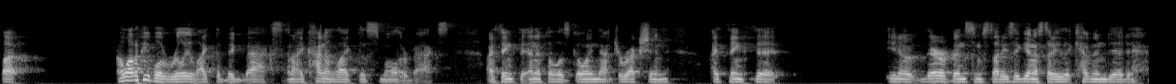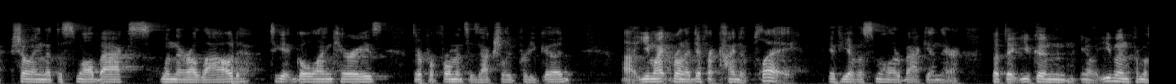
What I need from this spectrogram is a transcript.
but a lot of people really like the big backs, and I kind of like the smaller backs. I think the NFL is going that direction. I think that you know there have been some studies. Again, a study that Kevin did showing that the small backs, when they're allowed to get goal line carries, their performance is actually pretty good. Uh, you might run a different kind of play if you have a smaller back in there, but that you can, you know, even from a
